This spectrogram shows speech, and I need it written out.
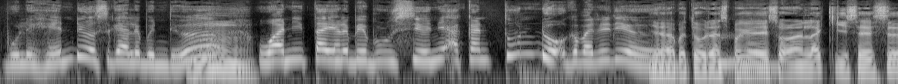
boleh handle segala benda, Hmm. wanita yang lebih berusia ni akan tunduk kepada dia. Ya betul dan sebagai seorang lelaki saya rasa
